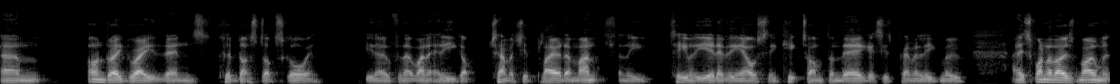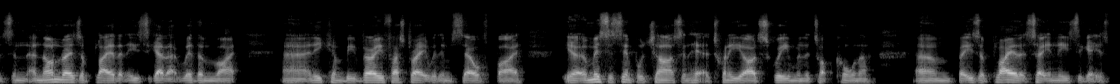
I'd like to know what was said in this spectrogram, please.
Um, Andre Gray then could not stop scoring, you know, from that run. And he got championship player of the month and he team of the year and everything else. And he kicked on from there, gets his Premier League move. And it's one of those moments. And, and Andre's a player that needs to get that rhythm right. Uh, and he can be very frustrated with himself by, you know, miss a simple chance and hit a 20 yard scream in the top corner. Um, but he's a player that certainly needs to get his,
